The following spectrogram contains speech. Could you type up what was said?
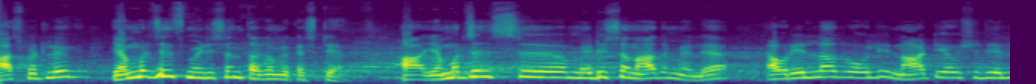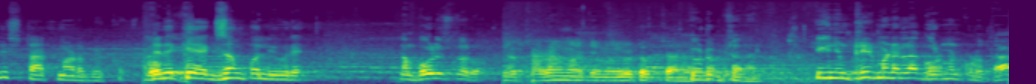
ಹಾಸ್ಪಿಟ್ಲಿಗೆ ಎಮರ್ಜೆನ್ಸಿ ಮೆಡಿಸಿನ್ ತಗೋಬೇಕಷ್ಟೇ. ಆ ಎಮರ್ಜೆನ್ಸಿ ಮೆಡಿಸಿನ್ ಆದಮೇಲೆ ಅವರೆಲ್ಲಾದರೂ ಹೋಗಲಿ ನಾಟಿ ಔಷಧಿಯಲ್ಲಿ ಸ್ಟಾರ್ಟ್ ಮಾಡಬೇಕು. ಇದಕ್ಕೆ ಎಕ್ಸಾಂಪಲ್ ಇವರೇ. ನಮ್ಮ ಪೊಲೀಸರು ಕಲಾ ಮಾಧ್ಯಮ ಯೂಟ್ಯೂಬ್ ಚಾನಲ್ ಯೂಟ್ಯೂಬ್ ಚಾನಲ್ ಈಗ ನಿಮ್ಮ ಟ್ರೀಟ್ಮೆಂಟ್ ಎಲ್ಲ ಗೌರ್ಮೆಂಟ್ ಕೊಡುತ್ತಾ?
